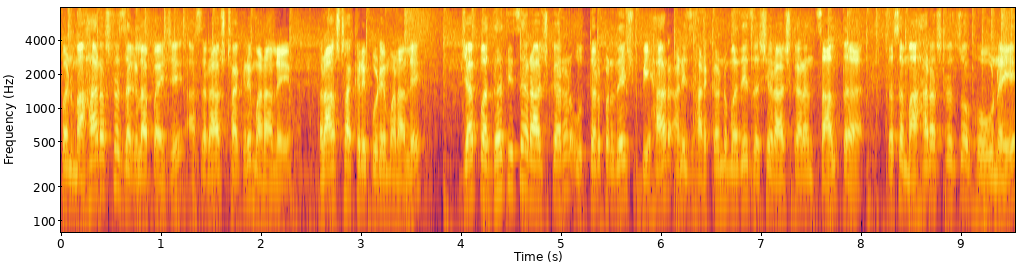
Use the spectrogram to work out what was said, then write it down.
पण महाराष्ट्र जगला पाहिजे असं राज ठाकरे म्हणाले. राज ठाकरे पुढे म्हणाले ज्या पद्धतीचं राजकारण उत्तर प्रदेश बिहार आणि झारखंडमध्ये जसे राजकारण चालतं तसं महाराष्ट्राचं होऊ नये.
